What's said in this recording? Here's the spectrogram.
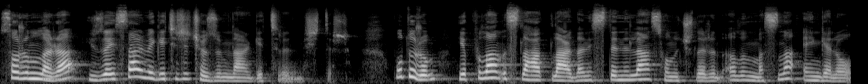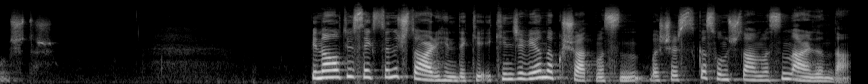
sorunlara yüzeysel ve geçici çözümler getirilmiştir. Bu durum yapılan ıslahatlardan istenilen sonuçların alınmasına engel olmuştur. 1683 tarihindeki 2. Viyana kuşatmasının başarısızlıkla sonuçlanmasının ardından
